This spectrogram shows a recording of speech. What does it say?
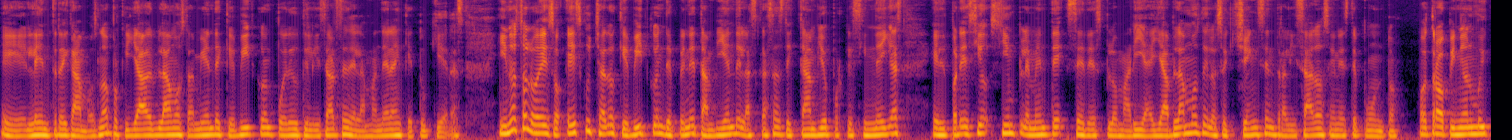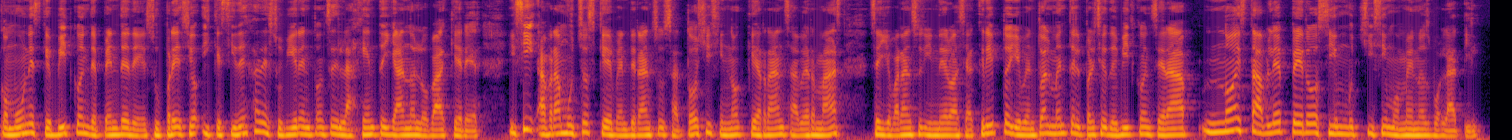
eh, le entregamos, ¿no? Porque ya hablamos también de que Bitcoin puede utilizarse de la manera en que tú quieras. Y no solo eso, he escuchado que Bitcoin depende también de las casas de cambio porque sin ellas el precio simplemente se desplomaría y hablamos de los exchanges centralizados en este punto. Otra opinión muy común es que Bitcoin depende de su precio y que si deja de subir entonces la gente ya no lo va a querer. Y sí, habrá muchos que venderán sus satoshis y no querrán saber más, se llevarán su dinero hacia cripto y eventualmente el precio de Bitcoin será no estable pero sí muchísimo menos volátil.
